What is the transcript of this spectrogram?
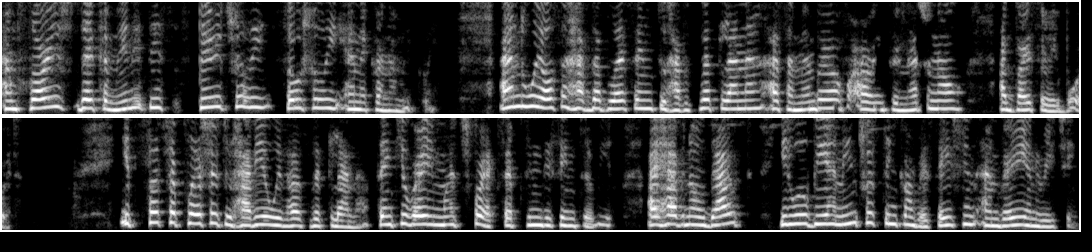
and flourish their communities spiritually, socially, and economically. And we also have the blessing to have Svetlana as a member of our International Advisory Board. It's such a pleasure to have you with us, Svetlana. Thank you very much for accepting this interview. I have no doubt it will be an interesting conversation and very enriching.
